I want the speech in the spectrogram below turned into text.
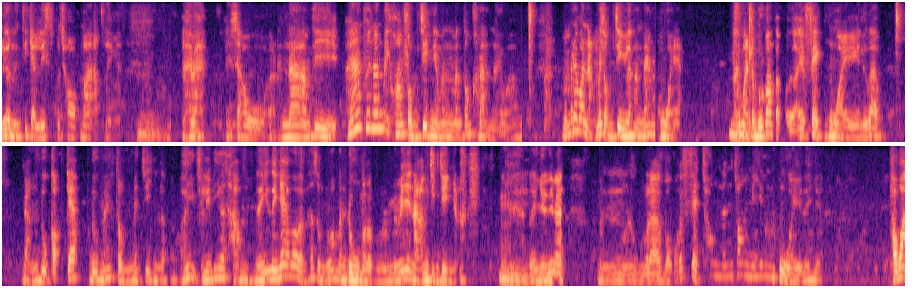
เรื่องหนึ่งที่แก list ก็ชอบมากอะไรเงี้ยอืมใช่ไหมไอ้เจ้าน้ำที่ฮะเพราะฉะนั้นไอ้ความสมจริงเนี่ยมันมันต้องขนาดไหนวะมันไม่ได้ว่าหนังไม่สมจริงแล้วมันแม่งห่วยอะคือหมายสมมติว่าแบบเออเอฟเฟกต์ห่วยหรือแบบหนังดูก๊อบแก๊บดูไม่สมไม่จริงแล้วเฮ้ยเฟลลินี่ก็ทำในในแง่ว่าแบบถ้าสมมติว่ามันดูมาแบบมันไม่ใช่น้ำจริงๆอะอืมอะไรเงี้ยใช่ไหม มันเวลาบอกว่าเอฟเฟกต์ช่องนั้นช่องนี้มันห่วยอะไรเงี้ยเพราะว่า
